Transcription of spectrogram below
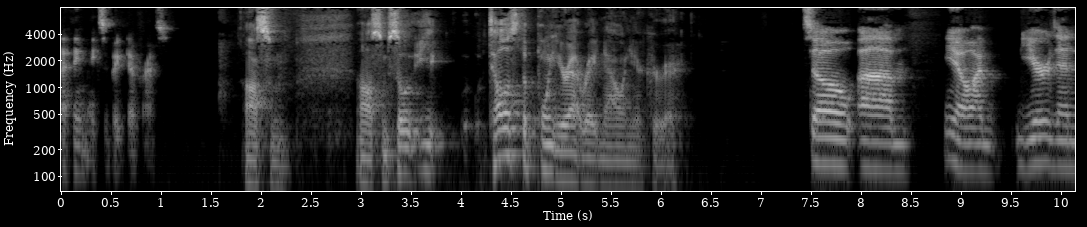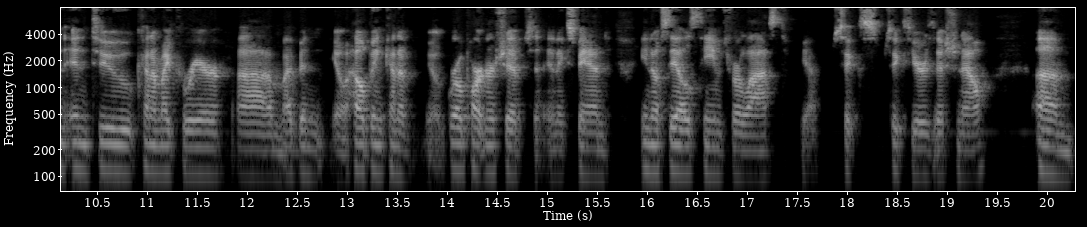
I think makes a big difference. Awesome. Awesome. So you, tell us the point you're at right now in your career. So, um, you know, I'm years in into kind of my career. Um, I've been, you know, helping kind of, you know, grow partnerships and, and expand, you know, sales teams for the last, yeah, six, six years ish now. Um,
